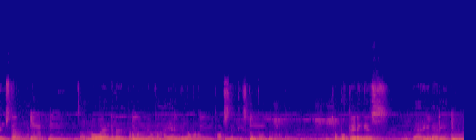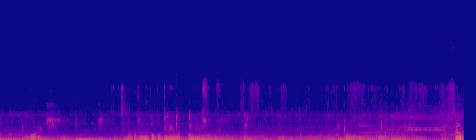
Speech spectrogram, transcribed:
పెంచుతాయి అన్నమాట సో లో యాంగిల్లో వెళ్తాను మనల్ని ఒక హై యాంగిల్లో మన థాట్స్ని తీసుకెళ్తూ ఉంటాను అనమాట so book reading is very very important చిన్నప్పుడు చదువుకోకపోతేనే ఇలాంటి పనులు చేస్తూ ఉంటారు. ఇంట్లో కానీ so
